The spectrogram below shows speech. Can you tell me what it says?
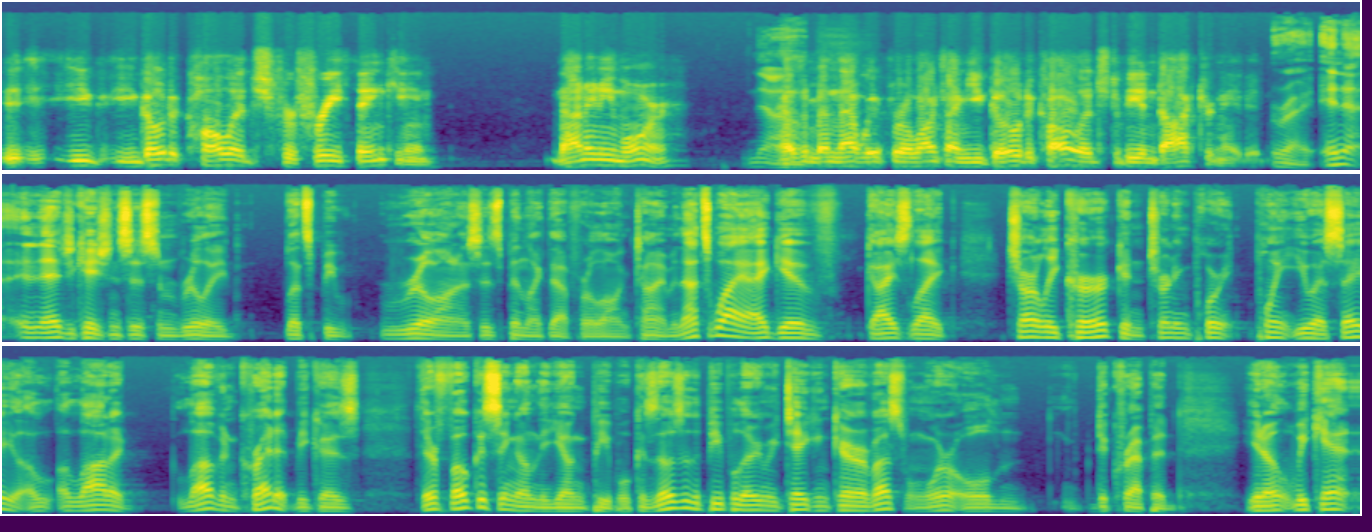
you you go to college for free thinking. Not anymore. No. It hasn't been that way for a long time. You go to college to be indoctrinated. Right. And uh, an education system really, let's be real honest, it's been like that for a long time. And that's why I give guys like Charlie Kirk and Turning Point USA a, a lot of love and credit because they're focusing on the young people because those are the people that are going to be taking care of us when we're old and decrepit. You know, we can't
